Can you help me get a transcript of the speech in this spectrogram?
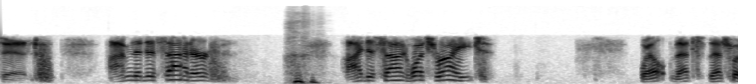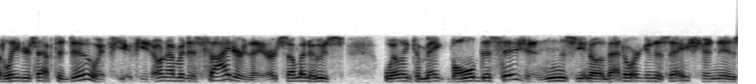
said, "I'm the decider. I decide what's right." Well, that's that's what leaders have to do. If you if you don't have a decider there, someone who's willing to make bold decisions, you know that organization is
